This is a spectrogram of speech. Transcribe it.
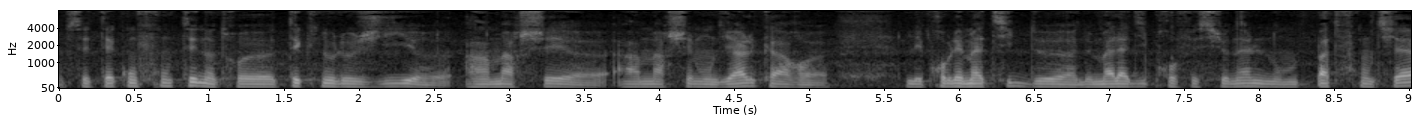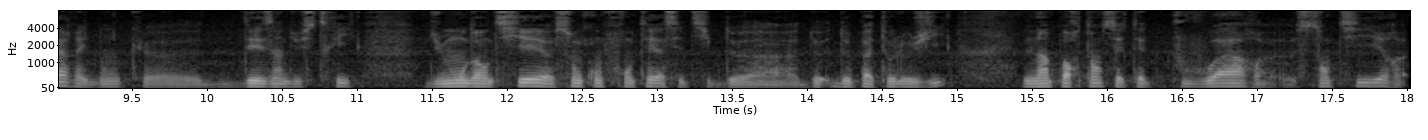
on s'était confronté notre technologie euh, à un marché euh, à un marché mondial car les problématiques de, maladies professionnelles n'ont pas de frontières et donc des industries du monde entier sont confrontées à ces types de pathologies. L'important, c'était de pouvoir euh, sentir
